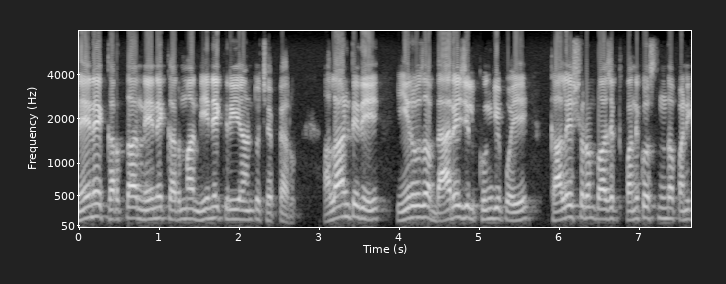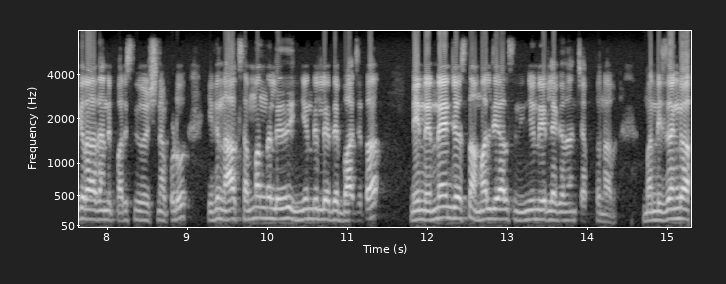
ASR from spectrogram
నేనే కర్త నేనే కర్మ నేనే క్రియ అంటూ చెప్పారు. అలాంటిది ఈరోజు ఆ బ్యారేజీలు కుంగిపోయి కాళేశ్వరం ప్రాజెక్ట్ పనికొస్తుందా పనికిరాదనే పరిస్థితి వచ్చినప్పుడు ఇది నాకు సంబంధం లేదు ఇంజనీర్లేదే బాధ్యత. నేను నిర్ణయం చేస్తే అమలు చేయాల్సిన ఇంజనీర్లే కదా అని చెప్తున్నారు. మరి నిజంగా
